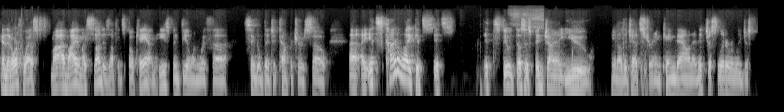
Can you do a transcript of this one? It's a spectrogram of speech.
And the Northwest, my my my son is up in Spokane. He's been dealing with uh, single digit temperatures. So uh, it's kind of like it's it's it's dude does this big giant U. You know, the jet stream came down and it just literally just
